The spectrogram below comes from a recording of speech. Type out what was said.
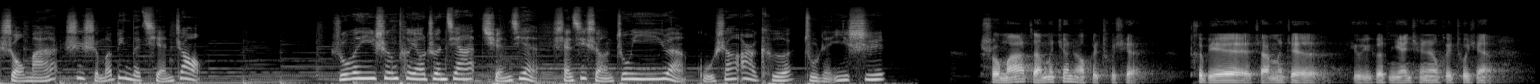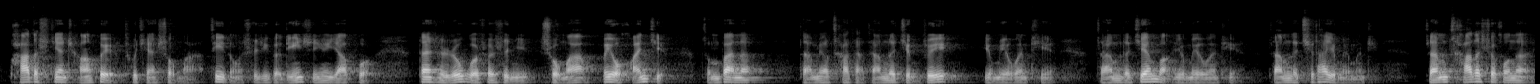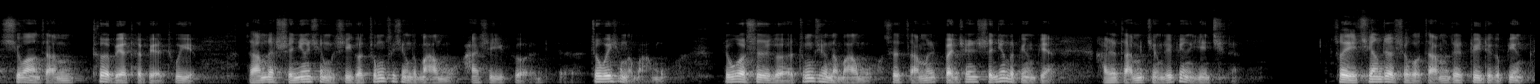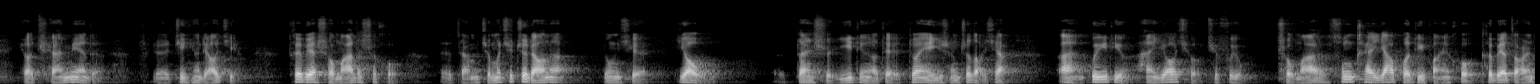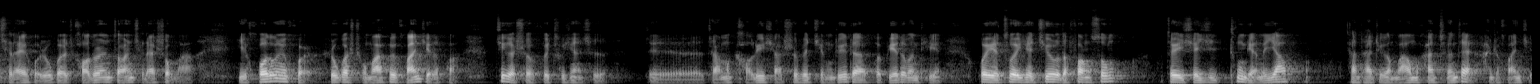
手麻是什么病的前兆？如文医生特邀专家权健，陕西省中医医院骨伤二科主任医师。手麻咱们经常会出现，特别咱们这有一个年轻人会出现，趴的时间长会出现手麻，这种是一个临时性压迫。但是如果说是你手麻没有缓解，怎么办呢？咱们要查查咱们的颈椎有没有问题，咱们的肩膀有没有问题，咱们的其他有没有问题。咱们查的时候呢，希望咱们特别特别注意，咱们的神经性是一个中次性的麻木，还是一个呃周围性的麻木？如果是个中枢性的麻木，是咱们本身神经的病变，还是咱们颈椎病引起的？所以像这时候，咱们得对这个病要全面的呃进行了解。特别手麻的时候，呃，咱们怎么去治疗呢？用一些药物，但是一定要在专业医生指导下，按规定、按要求去服用。手麻松开压迫地方以后，特别早上起来以后，如果好多人早上起来手麻，你活动一会儿，如果手麻会缓解的话，这个时候会出现是，呃，咱们考虑一下是不是颈椎的或别的问题，或者做一些肌肉的放松，做一些痛点的压迫，看它这个麻木还存在还是缓解。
